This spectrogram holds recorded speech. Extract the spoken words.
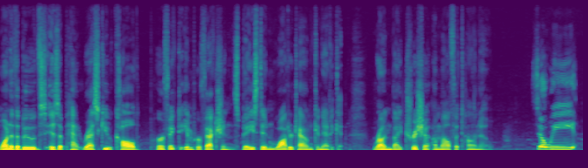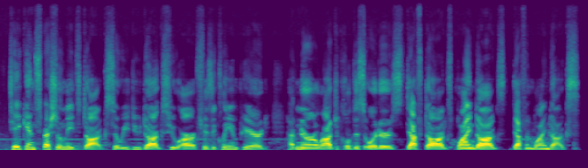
One of the booths is a pet rescue called Perfect Imperfections, based in Watertown, Connecticut, run by Tricia Amalfitano. So we take in special needs dogs. So we do dogs who are physically impaired, have neurological disorders, deaf dogs, blind dogs, deaf and blind dogs.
